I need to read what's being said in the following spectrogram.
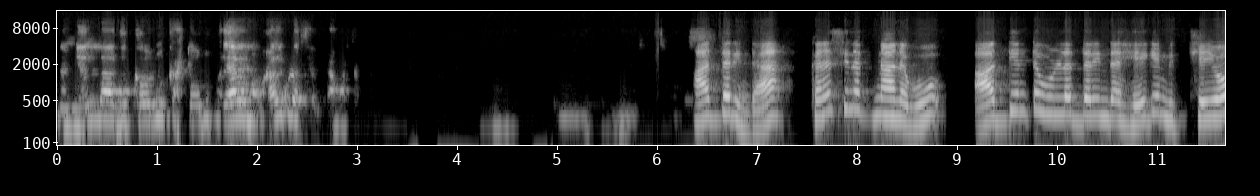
ನಮ್ಮ ಎಲ್ಲ ದುಃಖವನ್ನು ಕಷ್ಟವನ್ನು ಪರಿಹಾರ ನಾವು ಆದ್ದರಿಂದ ಕನಸಿನ ಜ್ಞಾನವು ಆದ್ಯಂತ ಉಳ್ಳದ್ದರಿಂದ ಹೇಗೆ ಮಿಥ್ಯೆಯೋ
